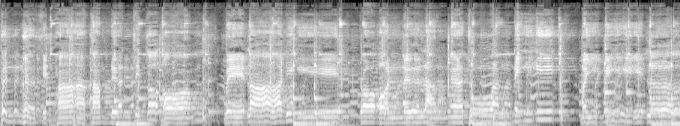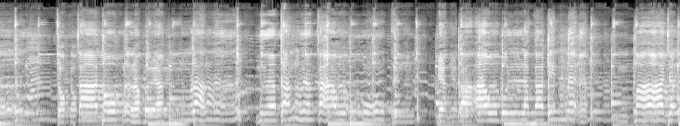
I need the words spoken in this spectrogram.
ขึ้นสิบห้าคำเดือนสิบสองเวลาดี ก็อ่อนเลือหลังช่วงนี้ ไม่มีเลย จบสาทุกระเบืองหลัง เมื่อครั้งเก่าถึง เรื่องราวบุญละกฐินมาเฉล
